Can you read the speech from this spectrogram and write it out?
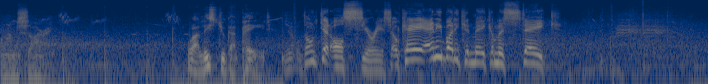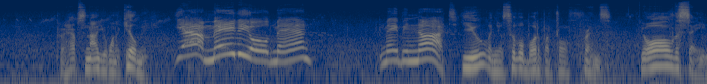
Well, I'm sorry. Well, at least you got paid. You know, don't get all serious, okay? Anybody can make a mistake. Perhaps now you want to kill me. Yeah, maybe, old man. Maybe not. You and your Civil Border Patrol friends, you're all the same.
